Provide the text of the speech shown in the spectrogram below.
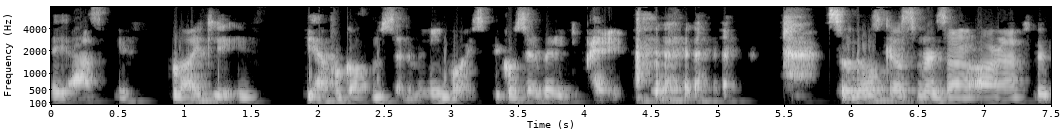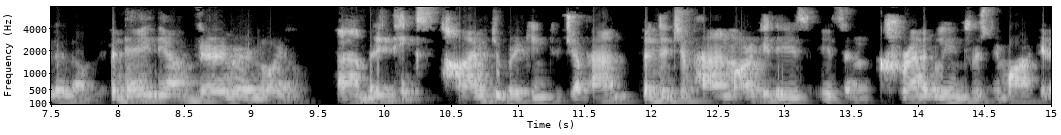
they ask if politely if you have forgotten to send them an invoice because they're ready to pay. so those customers are, are absolutely lovely. But they, they are very, very loyal. Um, but it takes time to break into Japan. But the Japan market is is an incredibly interesting market,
